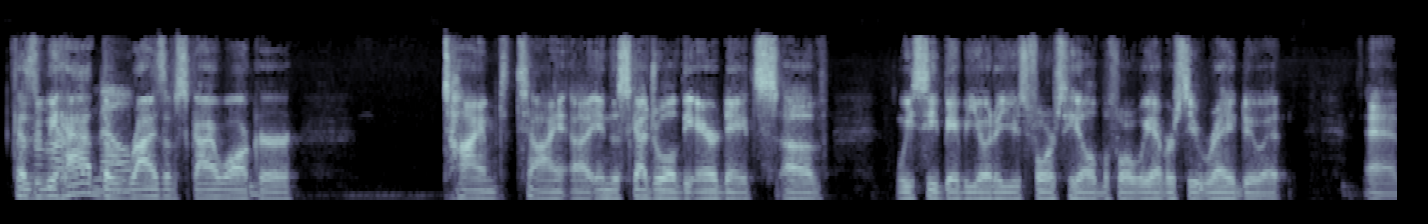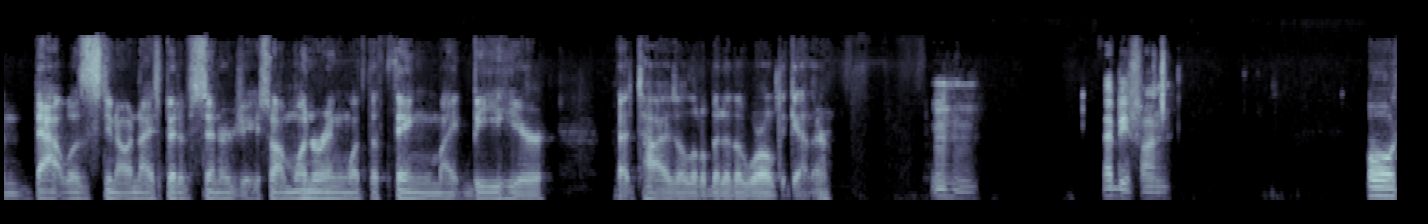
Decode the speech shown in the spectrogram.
because we had the melt. Rise of Skywalker timed ti uh, in the schedule of the air dates of we see Baby Yoda use Force Heal before we ever see Rey do it, and that was you know a nice bit of synergy. So I'm wondering what the thing might be here that ties a little bit of the world together. mhm. That'd be fun. Or,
